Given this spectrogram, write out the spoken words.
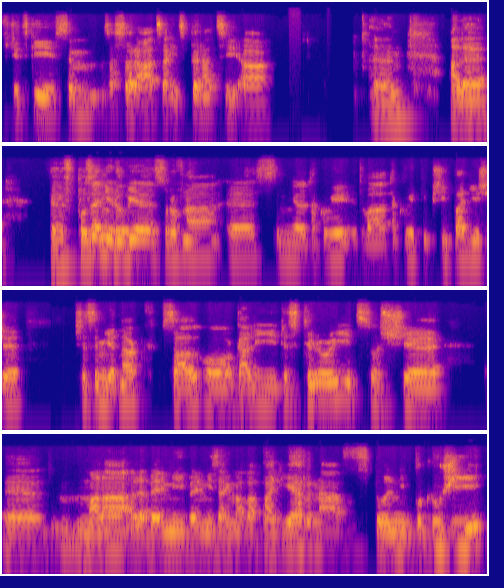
vždycky jsem zase rád za inspirací. A, ale e, v poslední době zrovna e, jsem měl takový, dva takové ty případy, že že jsem jednak psal o Gali Distillery, což je eh, malá, ale velmi, velmi zajímavá palírna v dolním podluží.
